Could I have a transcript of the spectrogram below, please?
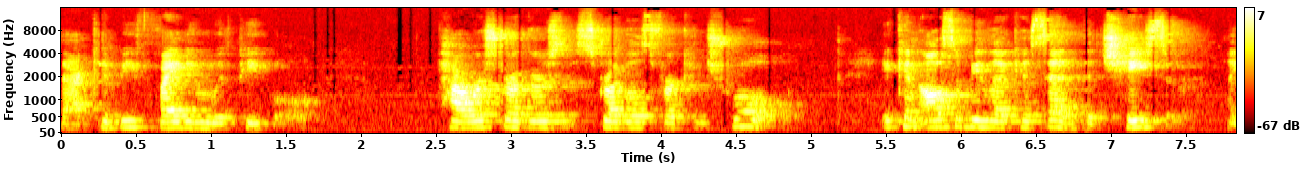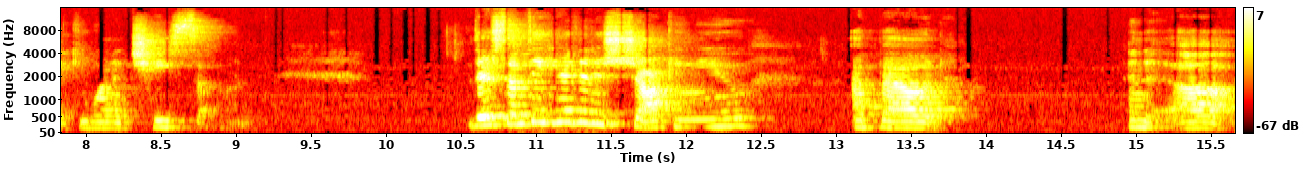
That could be fighting with people. Power struggles, struggles for control. It can also be, like I said, the chaser. Like you want to chase someone. There's something here that is shocking you about an, uh,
